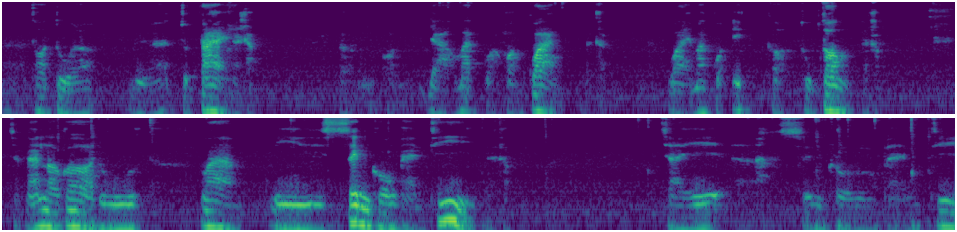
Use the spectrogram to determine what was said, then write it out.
อทอดตัวแล้วเหนือจุดใต้นะครับมีความยาวมากกว่าความกว้างนะครับ y มากกว่า x ก็ถูกต้องนะครับ จากนั้นเราก็ดูว่ามีเส้นโครงแผนที่นะครับ ใช้เส้นโครงแผนที่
